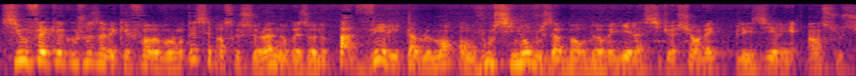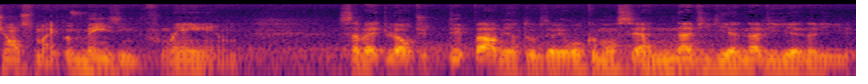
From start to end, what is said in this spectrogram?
Si vous faites quelque chose avec effort et volonté, c'est parce que cela ne résonne pas véritablement en vous, sinon vous aborderiez la situation avec plaisir et insouciance, my amazing friend. Ça va être l'heure du départ bientôt, vous allez recommencer à naviguer, à naviguer, à naviguer.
